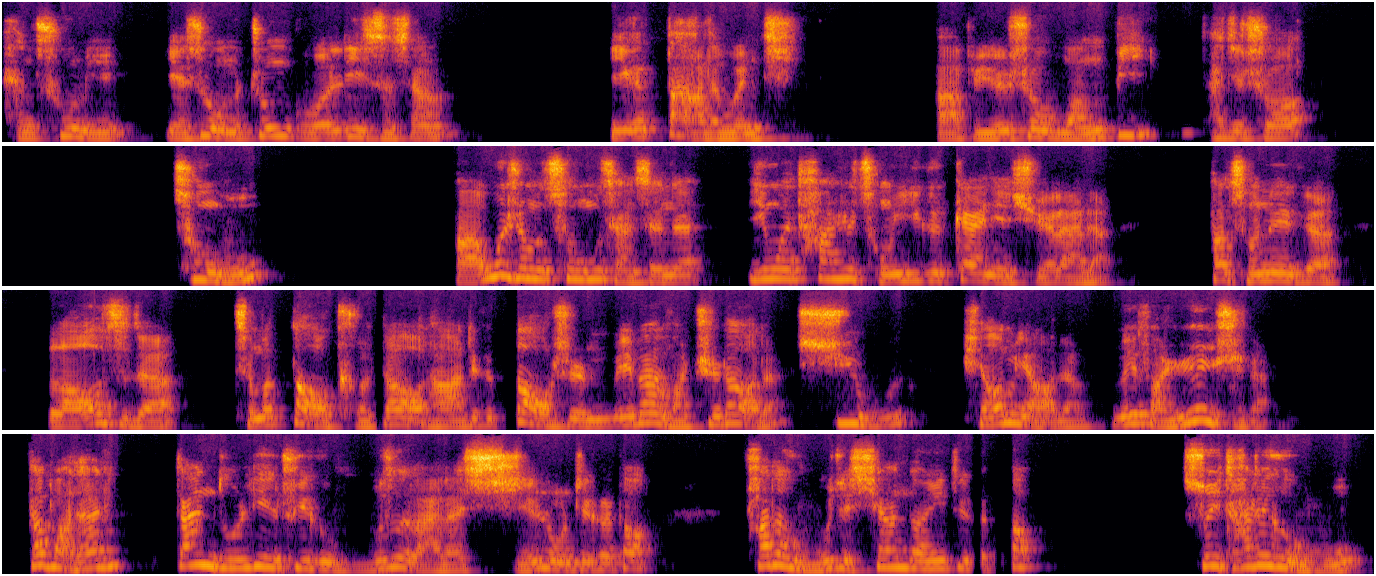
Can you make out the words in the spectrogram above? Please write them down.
很出名，也是我们中国历史上一个大的问题啊。比如说王弼，他就说从无啊，为什么从无产生呢？因为他是从一个概念学来的，他从那个老子的什么道可道啊，这个道是没办法知道的，虚无缥缈的，没法认识的，他把它。单独列出一个“无”字来，来形容这个道，它的“无”就相当于这个道，所以它这个“无”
